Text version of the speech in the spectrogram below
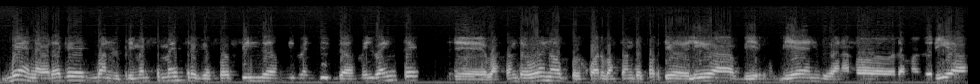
Bien, la verdad que, bueno, el primer semestre que fue fin de 2020, de 2020 eh, bastante bueno, pude jugar bastantes partidos de liga, bien, ganando la mayoría.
